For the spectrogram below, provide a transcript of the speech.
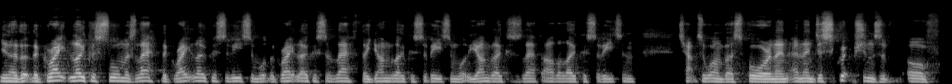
you know, that the great locust swarm has left, the great locusts have eaten what the great locusts have left, the young locusts have eaten what the young locusts have left, other locusts have eaten, chapter 1, verse 4, and then, and then descriptions of, of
